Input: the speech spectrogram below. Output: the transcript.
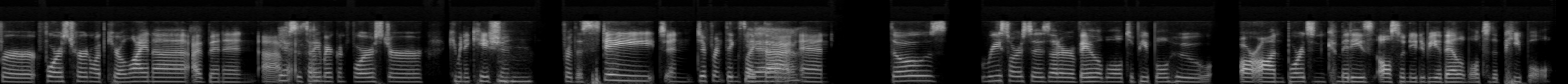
for Forest Her North Carolina. I've been in um, Yeah. Society American Forester communication Mhm. for the state and different things like Yeah. that. And those resources that are available to people who are on boards and committees also need to be available to the people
